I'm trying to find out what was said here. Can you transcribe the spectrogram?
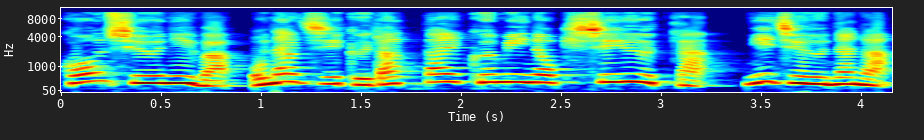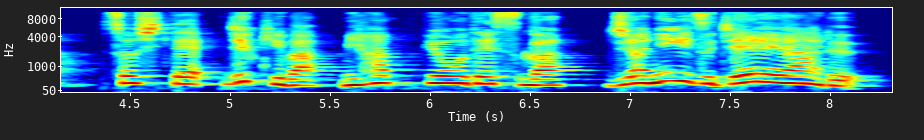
今週には同じく脱退組の岸優太27、そして時期は未発表ですが、ジャニーズ JR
